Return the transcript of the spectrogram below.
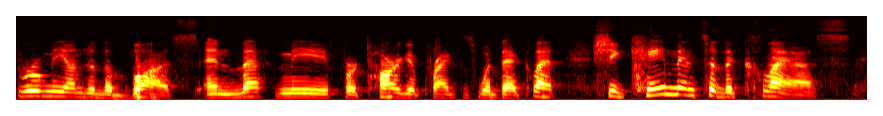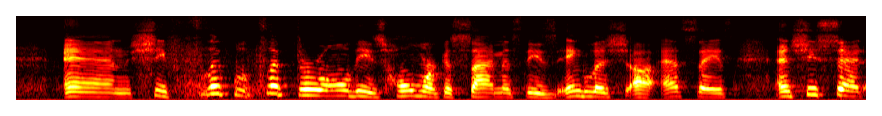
threw me under the bus and left me for target practice with that class. She came into the class and she flipped, flipped through all these homework assignments, these English uh, essays, and she said,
